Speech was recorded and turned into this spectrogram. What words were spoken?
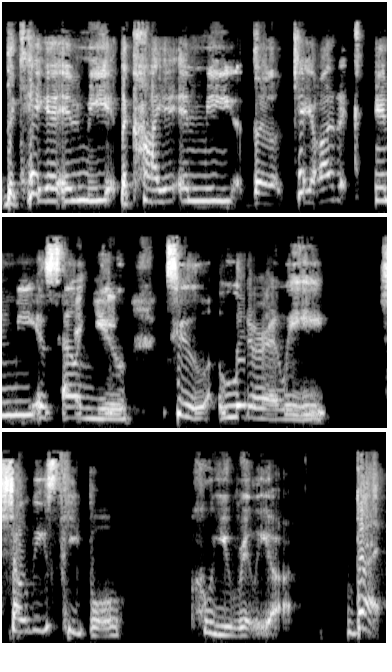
the Kaya in me, the Kaya in me, the chaotic in me is telling you to literally show these people who you really are. But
